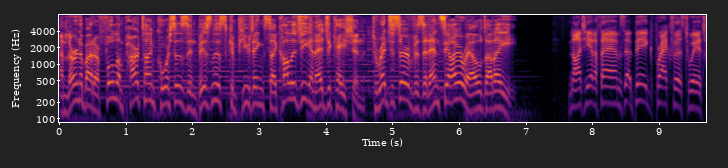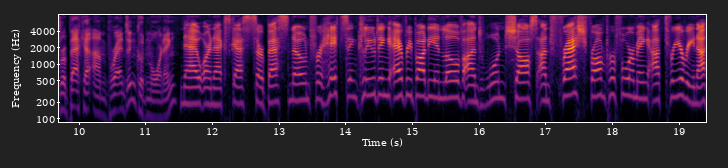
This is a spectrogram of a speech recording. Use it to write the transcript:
and learn about our full and part time courses in business, computing, psychology, and education. To register, visit ncirl.ie. 98 FM's Big Breakfast with Rebecca and Brendan. Good morning. Now, our next guests are best known for hits including Everybody in Love and One Shot, and fresh from performing at 3Arena.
